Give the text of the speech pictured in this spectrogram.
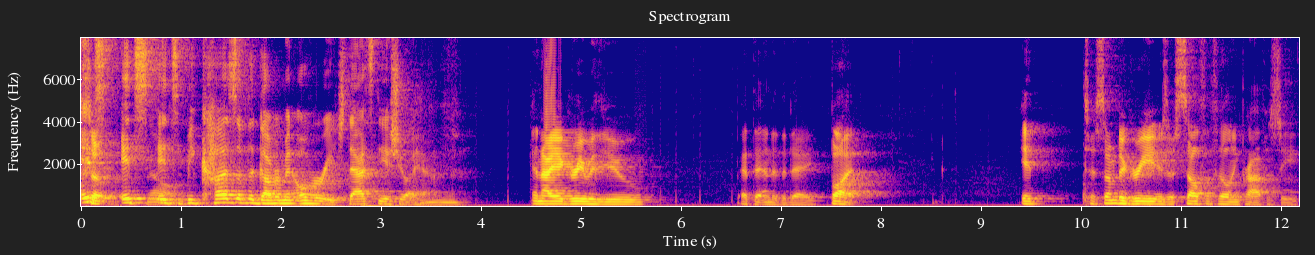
It's So- it's it's because of the government overreach. That's the issue I have. and I agree with you at the end of the day. But it, to some degree, is a self fulfilling prophecy,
